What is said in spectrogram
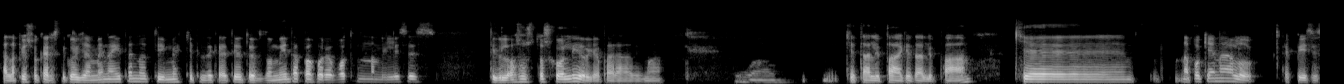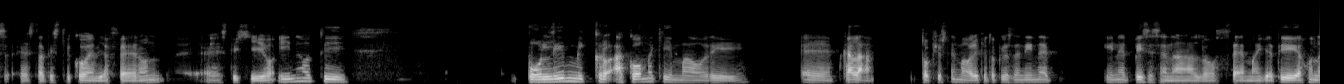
αλλά πιο σοκαριστικό για μένα ήταν ότι μέχρι και τη δεκαετία του 70 απαγορευόταν να μιλήσεις τη γλώσσα στο σχολείο, για παράδειγμα. Wow. Και τα λοιπά, και τα λοιπά. Και να πω και ένα άλλο επίσης ε, στατιστικό ενδιαφέρον ε, στοιχείο, είναι ότι πολύ μικρό, ακόμα και οι Μαωροί, ε, καλά, το ποιος είναι Μαωρί και το ποιος δεν είναι, είναι επίσης ένα άλλο θέμα, γιατί έχουν,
